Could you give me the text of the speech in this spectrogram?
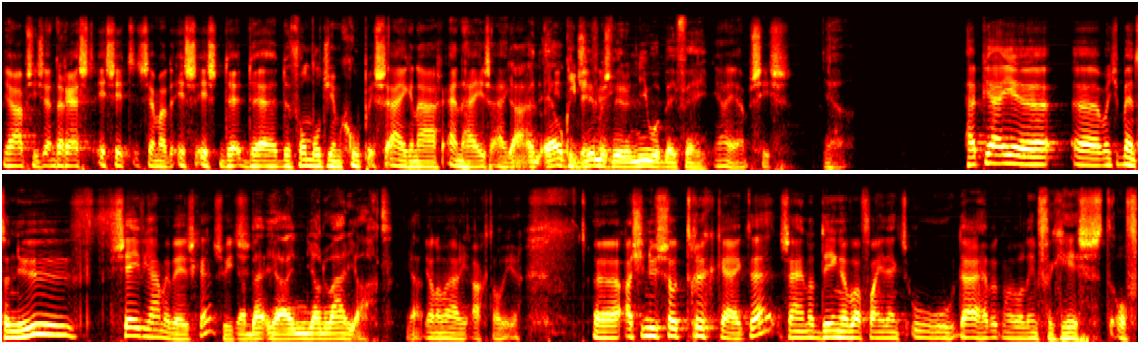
Ja, precies. En de rest is, het, zeg maar, is, is de, de, de Vondelgym groep is eigenaar en hij is eigenaar. Ja, en elke gym BV. is weer een nieuwe BV. Ja, ja, precies. Ja. Heb jij, eh, eh, want je bent er nu zeven jaar mee bezig, hè? Zoiets. Ja, bij- ja, in januari 8. Ja. Januari 8 alweer. Eh, als je nu zo terugkijkt, hè, zijn er dingen waarvan je denkt, oeh, daar heb ik me wel in vergist. Of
